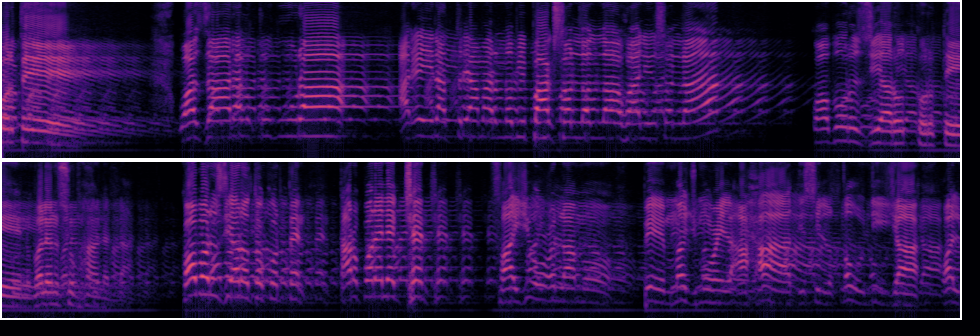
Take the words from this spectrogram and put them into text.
করতে ওয়াজার আল কুবুরা। আর এই রাত্রে আমার নবী পাক সাল্লাল্লাহু আলাইহি সাল্লাম কবর জিয়ারত করতেন। বলেন সুবহানাল্লাহ। কবর জিয়ারত করতেন। তারপরে লিখছেন বেমজমুইল আহাদিসিল কওলিয়া ওয়াল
